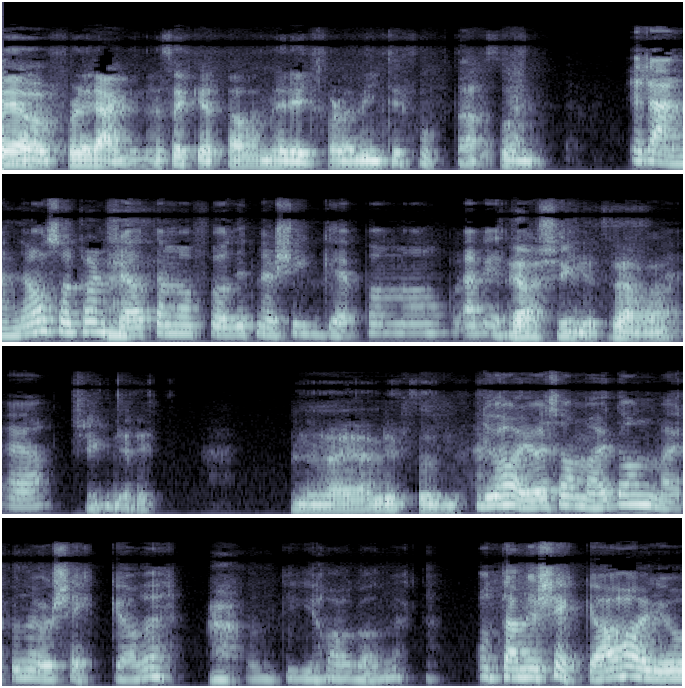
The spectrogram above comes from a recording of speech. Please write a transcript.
det er jo for det regner sikkert, da de er redd for det vinterfukta. Sånn. regnet, og så kanskje at de må få litt mer skygge på Jeg vet Ja, skygge tror jeg Ja. skygge det litt. Men nå er jeg litt sånn Du har jo det samme i Danmark, og nå er jo Tsjekkia der. De hagene, vet du. Og de i Tsjekkia har jo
